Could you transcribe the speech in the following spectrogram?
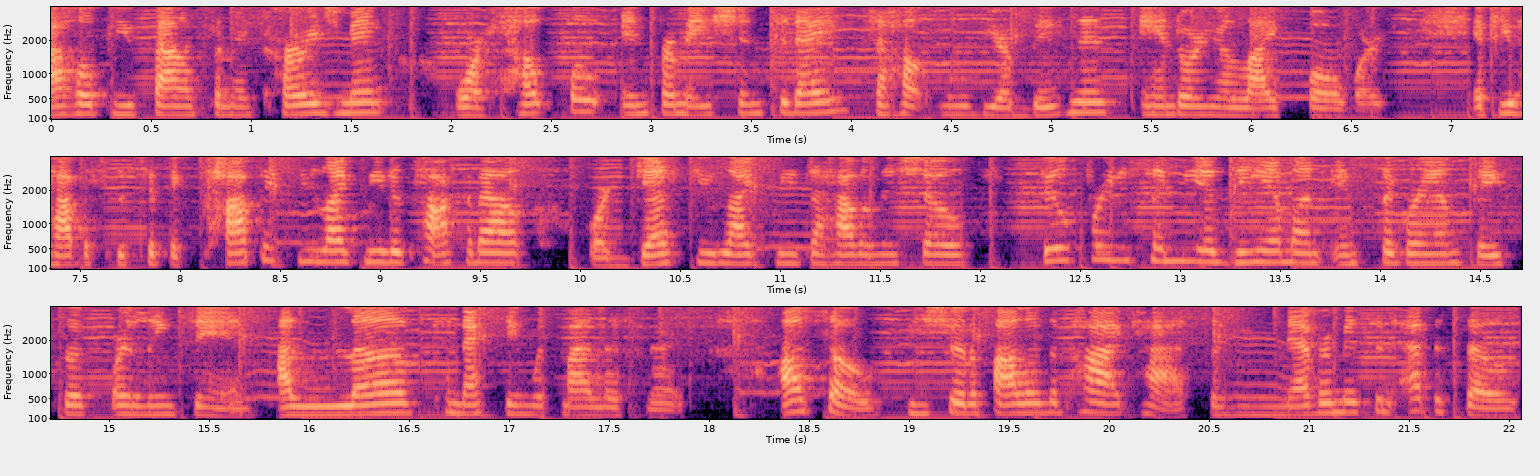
I hope you found some encouragement or helpful information today to help move your business and or your life forward. If you have a specific topic you'd like me to talk about or guests you'd like me to have on the show, feel free to send me a DM on Instagram, Facebook, or LinkedIn. I love connecting with my listeners. Also, be sure to follow the podcast so you never miss an episode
